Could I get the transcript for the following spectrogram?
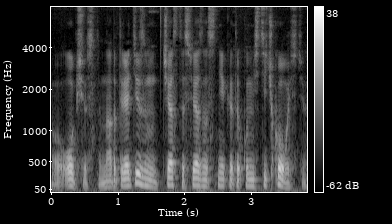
обществ. Но патриотизм часто связан с некой такой местечковостью.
